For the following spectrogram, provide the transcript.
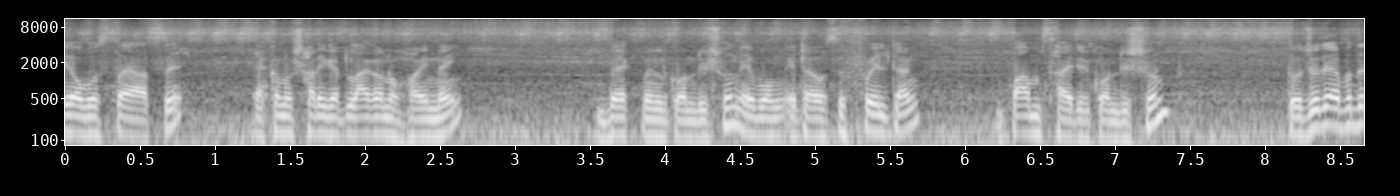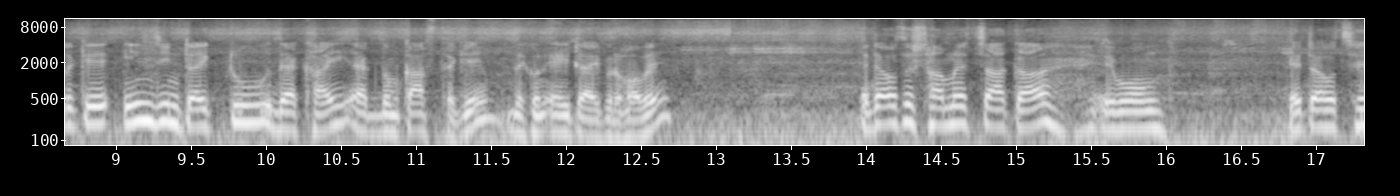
এই অবস্থায় আছে। এখনও সারিঘাট লাগানো হয় নাই। ব্যাক কন্ডিশন এবং এটা হচ্ছে ফুয়েল ট্যাঙ্ক পাম্প সাইডের কন্ডিশন তো যদি আপনাদেরকে ইঞ্জিনটা একটু দেখাই একদম কাছ থেকে, দেখুন এই টাইপের হবে। এটা হচ্ছে সামনের চাকা এবং এটা হচ্ছে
